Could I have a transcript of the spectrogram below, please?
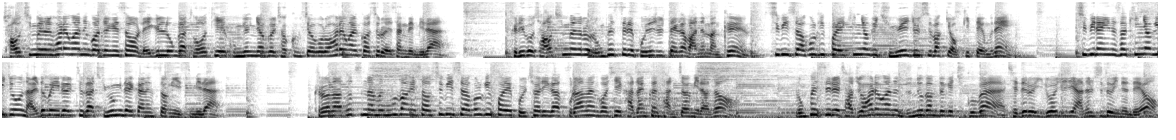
좌우 측면을 활용하는 과정에서 레길론과 도어티의 공격력을 적극적으로 활용할 것으로 예상됩니다. 그리고 좌우 측면으로 롱패스를 보내줄 때가 많은 만큼 수비수와 골키퍼의 킥력이 중요해질 수밖에 없기 때문에 수비 라인에서 킥력이 좋은 알더베이럴트가 중용될 가능성이 있습니다. 그러나 토트넘은 후방에서 수비수와 골키퍼의 볼 처리가 불안한 것이 가장 큰 단점이라서 롱패스를 자주 활용하는 누누 감독의 축구가 제대로 이루어지지 않을 수도 있는데요.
